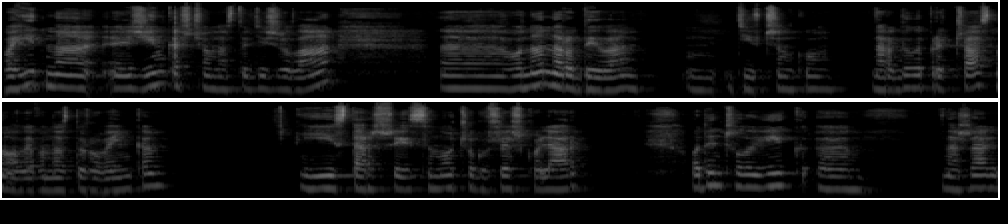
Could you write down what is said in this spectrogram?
Вагітна е, жінка, що у нас тоді жила, е, вона народила дівчинку. Народили предчасно, але вона здоровенька. Її старший синочок вже школяр. Один чоловік, е, на жаль,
